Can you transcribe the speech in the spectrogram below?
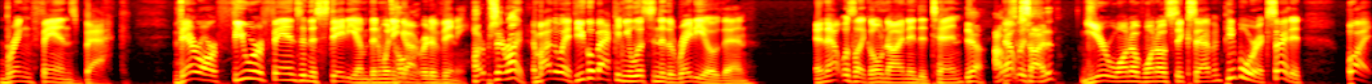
bring fans back. There are fewer fans in the stadium than when he got rid of Vinny. 100% right. And by the way, if you go back and you listen to the radio then, and that was like 09 into 10. Yeah, I was that excited. Year one of 1067. People were excited. But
